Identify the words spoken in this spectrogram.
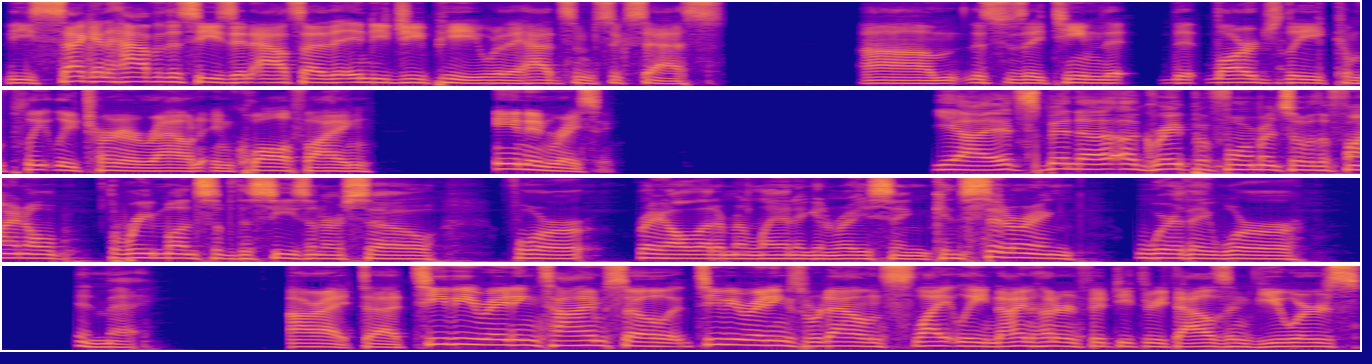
the second half of the season outside of the Indy GP where they had some success. Um, this was a team that that largely completely turned around in qualifying and in racing. yeah, it's been a, a great performance over the final three months of the season or so for Rahal, Letterman, Lanigan, and Racing, considering where they were in May. All right, uh, TV rating time. So TV ratings were down slightly, nine hundred fifty-three thousand viewers.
